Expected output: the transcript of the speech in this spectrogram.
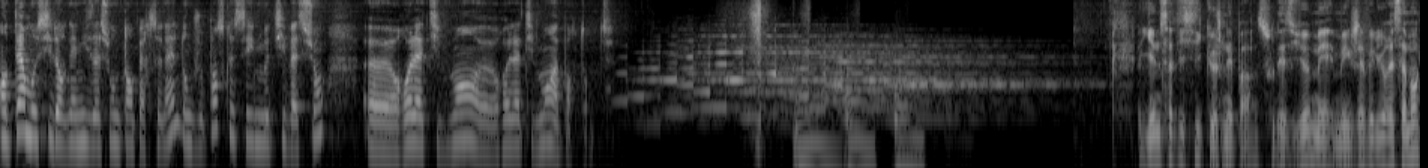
en termes aussi d'organisation de temps personnel. Donc je pense que c'est une motivation euh, relativement, euh, relativement importante. Il y a une statistique que je n'ai pas sous les yeux, mais, que j'avais lu récemment,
